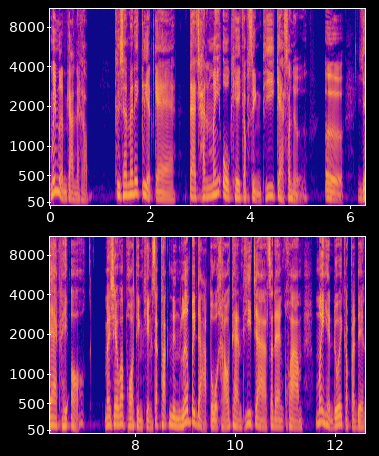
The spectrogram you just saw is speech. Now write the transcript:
ไม่เหมือนกันนะครับ คือฉันไม่ได้เกลียดแก แต่ฉันไม่โอเคกับสิ่งที่แกเสนอ เออ แยกให้ออก ไม่ใช่ว่าพอเถียงๆสักพักหนึ่งเริ่มไปด่าตัวเขาแทนที่จะแสดงความไม่เห็นด้วยกับประเด็น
